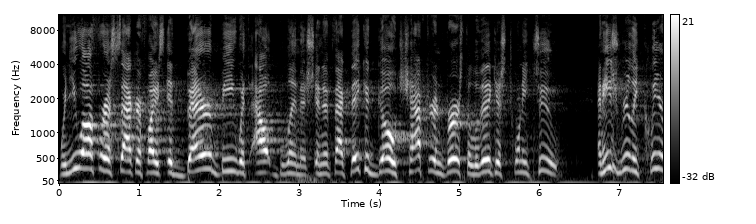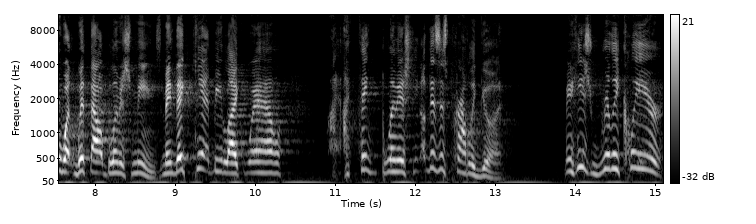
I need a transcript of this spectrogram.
When you offer a sacrifice, it better be without blemish. And in fact, they could go chapter and verse to Leviticus 22, and he's really clear what without blemish means. I mean, they can't be like, well, I, I think blemish, you know, this is probably good. I mean, he's really clear.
